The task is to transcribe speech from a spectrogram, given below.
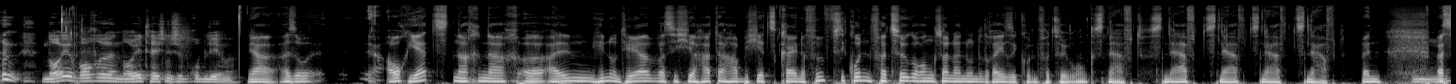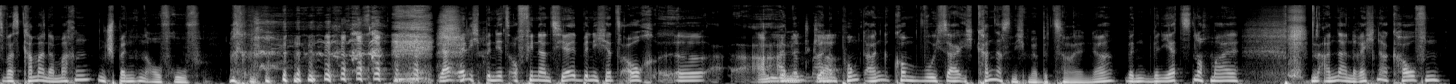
neue Woche, neue technische Probleme. Ja, also auch jetzt nach, nach äh, allem hin und her, was ich hier hatte, habe ich jetzt keine 5 Sekunden Verzögerung, sondern nur eine 3 Sekunden Verzögerung. Es nervt, es nervt, es nervt, es nervt, es nervt. Wenn, mhm. was, was kann man da machen? Ein Spendenaufruf. ja, ehrlich, ich bin jetzt auch finanziell, bin ich jetzt auch äh, an, einem, an, einem, Punkt angekommen, wo ich sage, ich kann das nicht mehr bezahlen. Ja? Wenn, wenn jetzt noch mal einen anderen Rechner kaufen,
